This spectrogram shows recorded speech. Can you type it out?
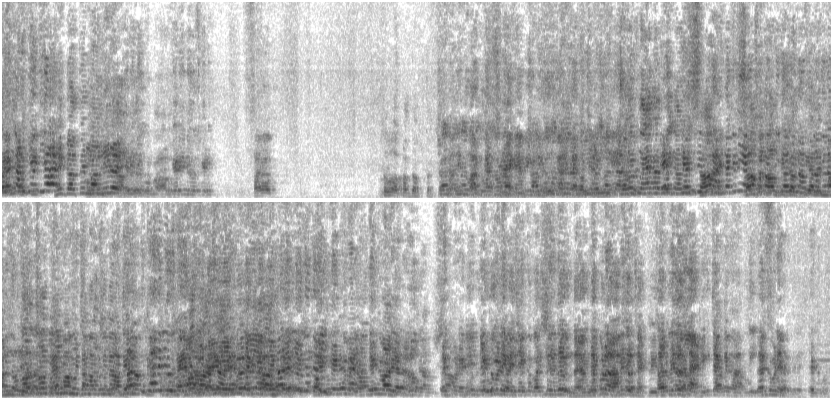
ਗੱਲ ਕਰ ਜਾਂਦੀ ਆ ਨਹੀਂ ਗਲਤੀ ਮੰਨ ਨਹੀਂ ਰਹੇ ਕਿਹੜੀ ਨਿਊਜ਼ ਕਿਹੜੀ ਸਰ ਚਲੋ ਆਪਾਂ ਦਫ਼ਤਰ ਚ ਤੂੰ ਆਕਰ ਥੋੜਾ ਹੈਗਾ ਵੀ ਵੀਡੀਓ ਕਰ ਕਰ ਚਲੋ ਤੂੰ ਐ ਕਰ ਇਹ ਕੇਸ ਦੀ ਸਾਹਿਬ- ਬਤਾਈ ਤੱਕ ਨਹੀਂ ਸਾਹਿਬ ਆਪਦੀ ਗਲਤੀ ਵਾਲੇ ਮੰਨ ਨਹੀਂ ਰਹੇ। ਮੈਂ ਮਾਫੀ ਤਾਂ ਮੰਗ ਲਈ ਮੈਂ ਆਦੇ ਨਿਊਜ਼ ਮੈਂ ਇੱਕ ਮਿੰਟ ਹੈਲੋ ਇੱਕ ਮਿੰਟ ਇੱਕ ਮਿੰਟ ਵਿੱਚ ਇੱਕ ਵਰਸ਼ਨ ਨਹੀਂ ਹੁੰਦਾ ਹੁੰਦਾ ਇੱਕ ਮਿੰਟ, ਪੰਜਾਬ ਇੱਕ ਮਿੰਟ। ਸੈਕਟਰੀ ਦਾ ਤਾਂ ਲੈਟਿੰਗ ਚੱਕ ਕੇ ਪਾਤੀ ਇੱਕ ਮਿੰਟ ਯਾਰ ਵੀਰੇ ਇੱਕ ਮਿੰਟ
